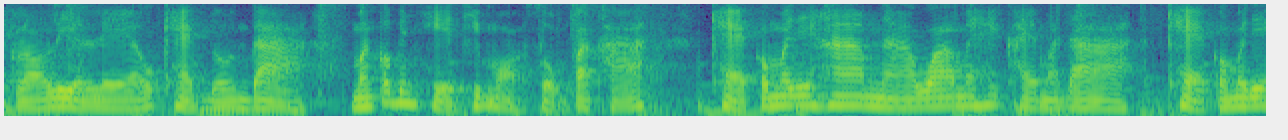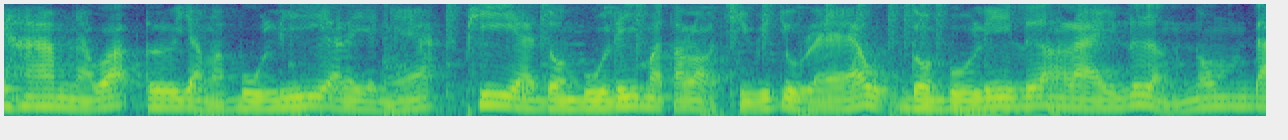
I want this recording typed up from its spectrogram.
กล้อเลียนแล้ว แขกโดนด่ามันก็เป็นเหตุที่เหมาะสมปะคะ แขกก็ไม่ได้ห้ามนะว่าไม่ให้ใครมาด่า แขกก็ไม่ได้ห้ามนะว่าเอออย่ามาบูลลี่อะไรอย่างเงี้ย พี่อะโดนบูลลี่มาตลอดชีวิตอยู่แล้ว โดนบูลลี่เรื่องอะไรเรื่องนมด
